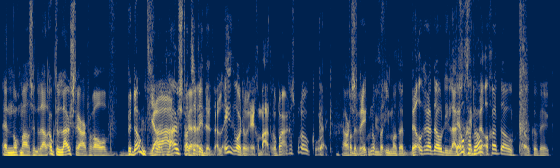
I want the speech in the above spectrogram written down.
En nogmaals, inderdaad, ook de luisteraar vooral bedankt voor het luisteren. want ze vinden het wel. Ik word er regelmatig op aangesproken hoor. Kijk, van de week nog van iemand uit Belgrado. Die luistert Belgrado? in Belgrado. Elke week.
